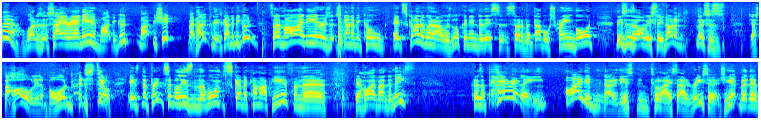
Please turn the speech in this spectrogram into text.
yeah, what does it say around here? Might be good, might be shit, but hopefully it's going to be good. So my idea is it's going to be called, it's kind of when I was looking into this it's sort of a double screen board. This is obviously not a, this is just a hole in a board, but still, it's the principle is that the warmth's going to come up here from the, the hive underneath. Because apparently I didn't know this until I started researching it, but the,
